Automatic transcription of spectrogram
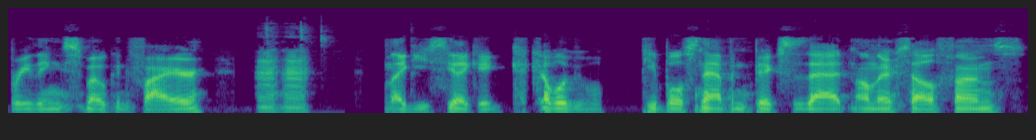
breathing smoke and fire hmm like you see like a couple of people people snapping pics of that on their cell phones.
